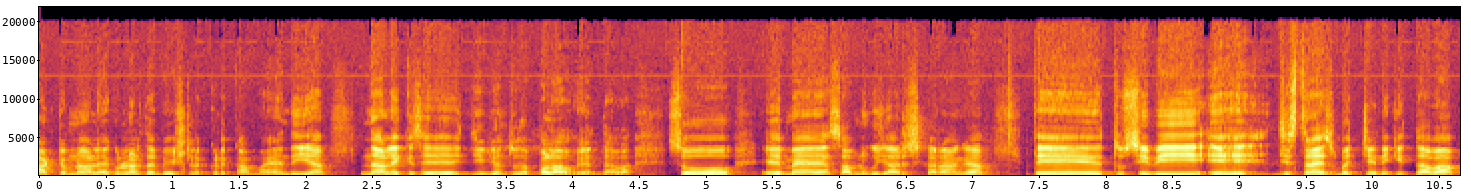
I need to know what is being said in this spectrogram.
ਹੱਟ ਬਣਾ ਲਿਆ ਕੋਲ ਨਾਲ ਤਾਂ ਵੇਸਟ ਲੱਕੜ ਕੰਮ ਆ ਜਾਂਦੀ ਆ, ਨਾਲੇ ਕਿਸੇ ਜੀਵ ਜੰਤੂ ਦਾ ਭਲਾ ਹੋ ਜਾਂਦਾ ਵਾ। ਸੋ ਇਹ ਮੈਂ ਸਭ ਨੂੰ ਗੁਜ਼ਾਰਿਸ਼ ਕਰਾਂਗਾ ਤੇ ਤੁਸੀਂ ਵੀ ਇਹ ਜਿਸ ਤਰ੍ਹਾਂ ਇਸ ਬੱਚੇ ਨੇ ਕੀਤਾ ਵਾ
